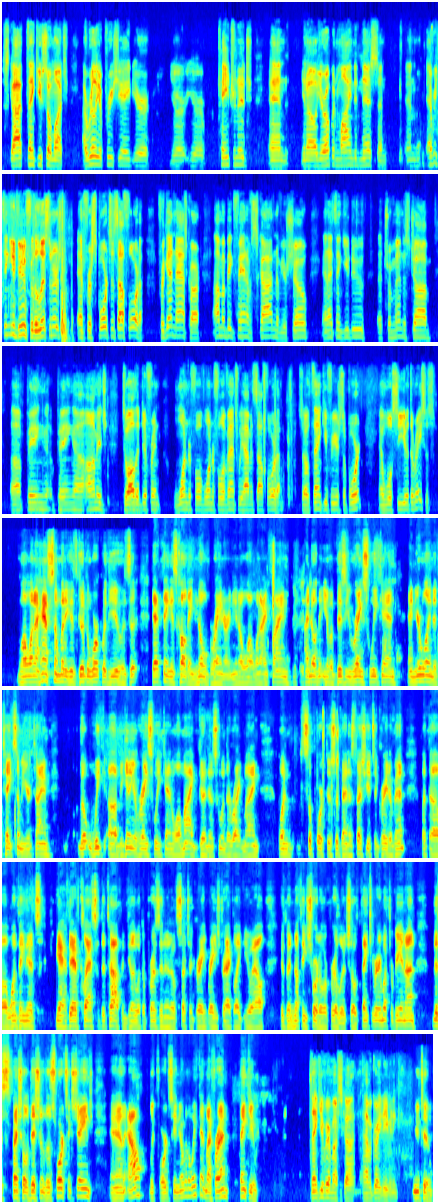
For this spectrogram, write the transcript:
Scott, thank you so much. I really appreciate your your your patronage and you know your open-mindedness and and everything you do for the listeners and for sports in South Florida. Forget NASCAR. I'm a big fan of Scott and of your show, and I think you do a tremendous job uh, paying paying uh, homage to all the different wonderful, wonderful events we have in South Florida. So thank you for your support, and we'll see you at the races. Well, when I have somebody who's good to work with you, is that, that thing is called a no-brainer. And you know what? When I find, I know that you have a busy race weekend, and you're willing to take some of your time the week uh, beginning of race weekend. Well, my goodness, who in their right mind one support this event, especially it's a great event. But the one thing that's you have to have class at the top and dealing with the president of such a great racetrack like you, Al, has been nothing short of a privilege. So thank you very much for being on this special edition of the Sports Exchange. And Al, look forward to seeing you over the weekend, my friend. Thank you. Thank you very much, Scott. Have a great evening. You too.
